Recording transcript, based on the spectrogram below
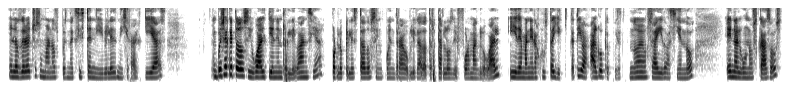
En los derechos humanos pues no existen niveles ni jerarquías, pues ya que todos igual tienen relevancia, por lo que el Estado se encuentra obligado a tratarlos de forma global y de manera justa y equitativa, algo que pues no se ha ido haciendo en algunos casos,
